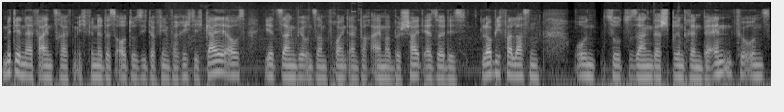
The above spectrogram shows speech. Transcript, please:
mit den F1-Reifen. Ich finde, das Auto sieht auf jeden Fall richtig geil aus. Jetzt sagen wir unserem Freund einfach einmal Bescheid, er soll die Lobby verlassen und sozusagen das Sprintrennen beenden für uns.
